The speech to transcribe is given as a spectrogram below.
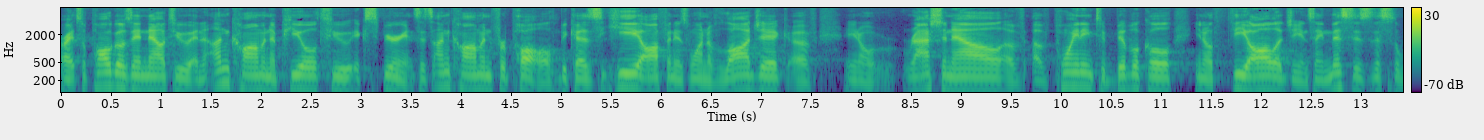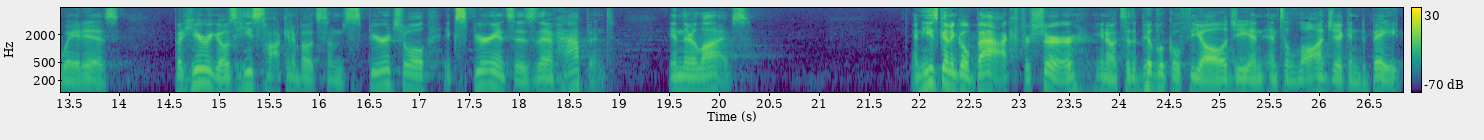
All right, so Paul goes in now to an uncommon appeal to experience. It's uncommon for Paul because he often is one of logic, of you know, rationale, of, of pointing to biblical you know, theology and saying this is this is the way it is. But here he goes, he's talking about some spiritual experiences that have happened in their lives. And he's going to go back for sure, you know, to the biblical theology and, and to logic and debate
